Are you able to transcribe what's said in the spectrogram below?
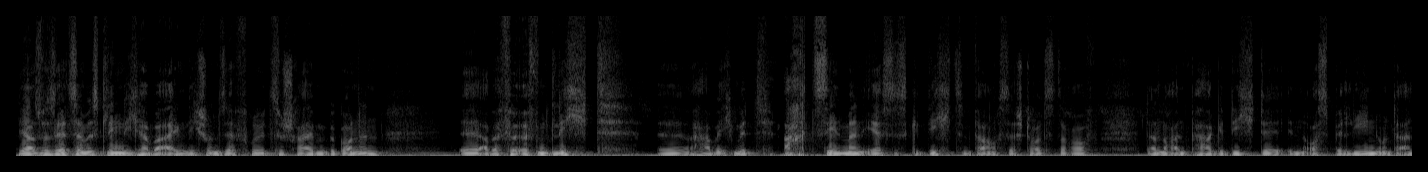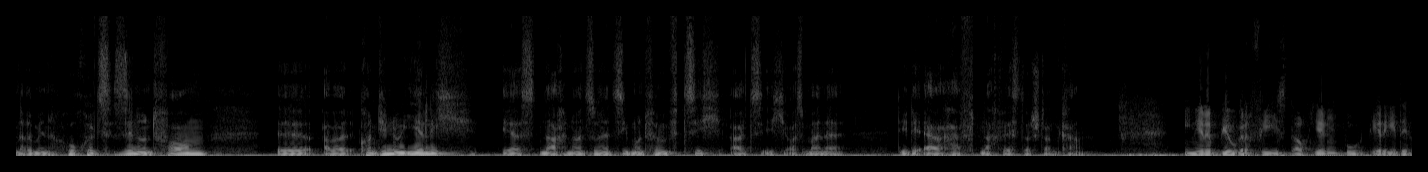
Ja, so seltsam es klingt, ich habe eigentlich schon sehr früh zu schreiben begonnen, äh, aber veröffentlicht äh, habe ich mit 18 mein erstes Gedicht und war auch sehr stolz darauf. Dann noch ein paar Gedichte in Ostberlin, unter anderem in Huchels Sinn und Form, äh, aber kontinuierlich erst nach 1957, als ich aus meiner DDR-Haft nach Westdeutschland kam. In Ihrer Biografie ist auch irgendwo die Rede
